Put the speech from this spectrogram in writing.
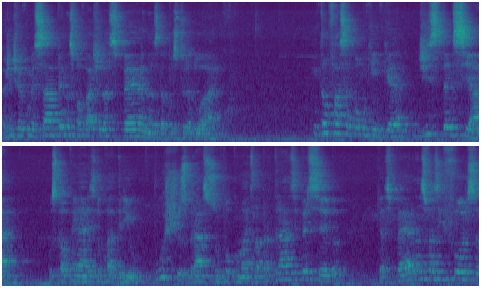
A gente vai começar apenas com a parte das pernas da postura do arco. Então faça como quem quer distanciar os calcanhares do quadril. Puxe os braços um pouco mais lá para trás e perceba que as pernas fazem força,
